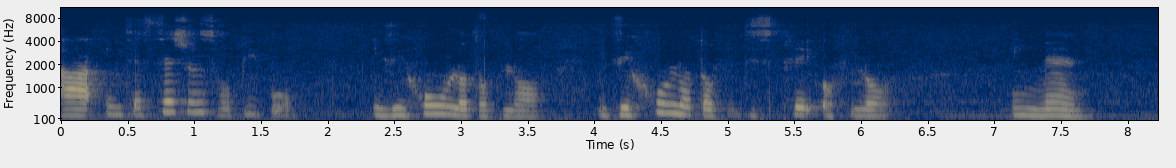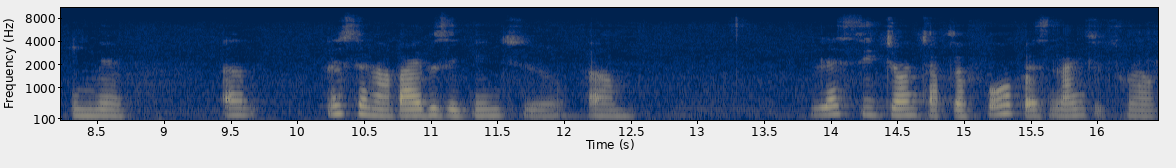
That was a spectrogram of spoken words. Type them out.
our intercessions for people, is a whole lot of love. It's a whole lot of display of love. Amen. Amen. Um, let's turn our Bibles again to um, let's see John chapter 4, verse 9 to 12.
